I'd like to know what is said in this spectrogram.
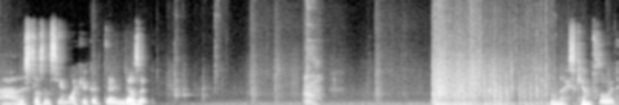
Ah, this doesn't seem like a good thing, does it? Oh, nice chem fluid.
